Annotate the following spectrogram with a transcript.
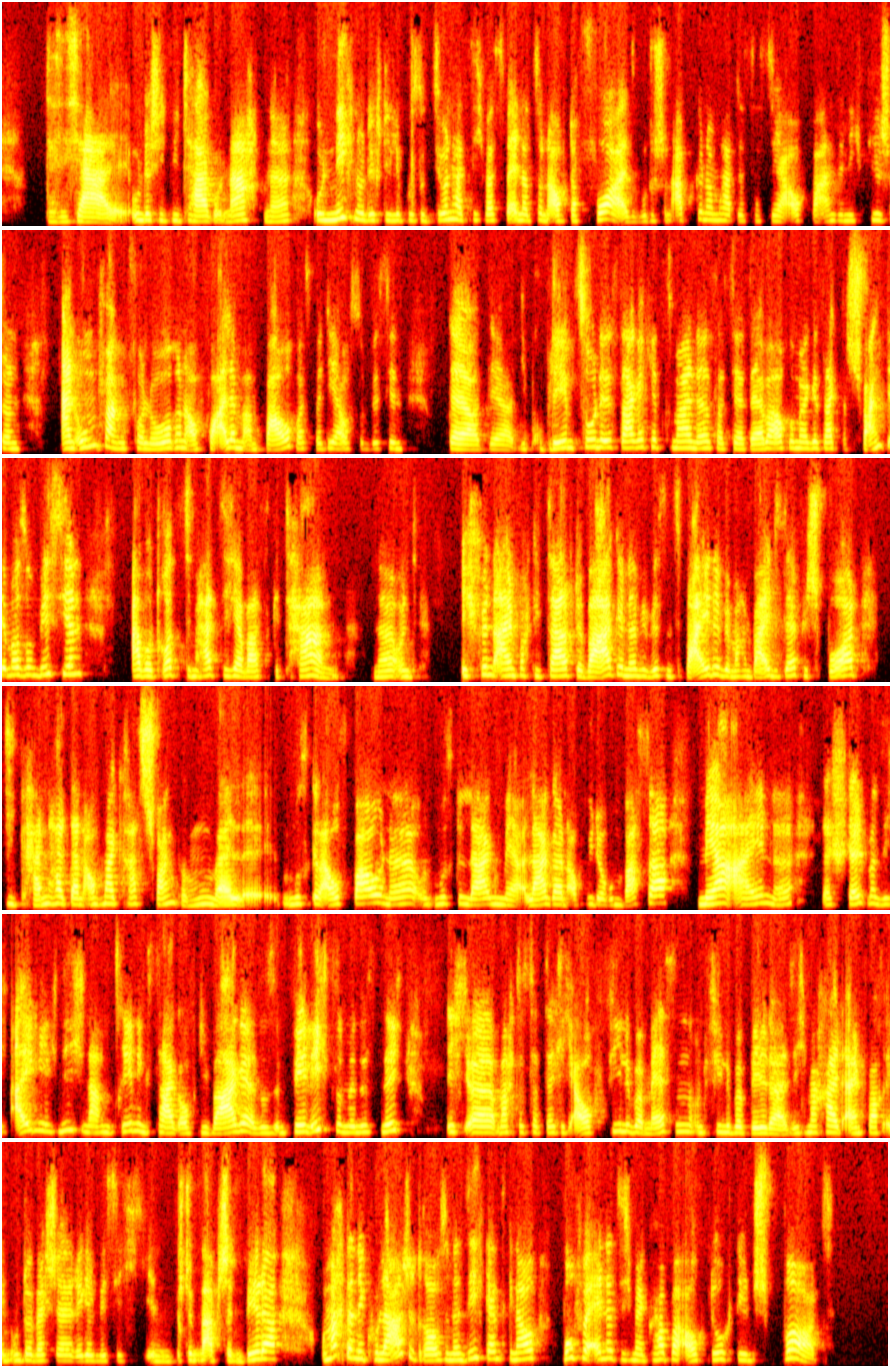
das ist ja Unterschied wie Tag und Nacht, ne? Und nicht nur durch die Liposuktion hat sich was verändert, sondern auch davor, also wo du schon abgenommen hattest, hast du ja auch wahnsinnig viel schon an Umfang verloren, auch vor allem am Bauch, was bei dir auch so ein bisschen der, der, die Problemzone ist, sage ich jetzt mal. Ne? Das hast du ja selber auch immer gesagt, das schwankt immer so ein bisschen, aber trotzdem hat sich ja was getan. Ne? Und ich finde einfach die Zahl auf der Waage, ne, wir wissen es beide, wir machen beide sehr viel Sport, die kann halt dann auch mal krass schwanken, weil äh, Muskelaufbau ne, und Muskellagen mehr, lagern auch wiederum Wasser mehr ein. Ne. Da stellt man sich eigentlich nicht nach einem Trainingstag auf die Waage, also das empfehle ich zumindest nicht. Ich äh, mache das tatsächlich auch viel über Messen und viel über Bilder. Also ich mache halt einfach in Unterwäsche regelmäßig in bestimmten Abständen Bilder und mache dann eine Collage draus und dann sehe ich ganz genau, wo verändert sich mein Körper auch durch den Sport.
